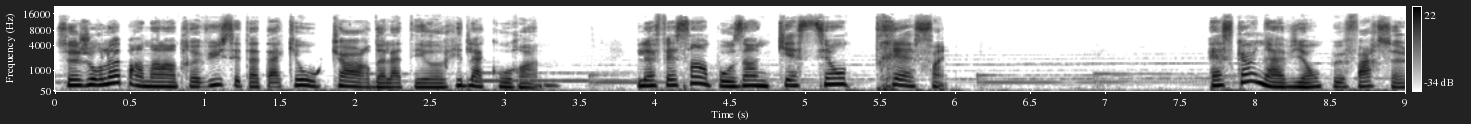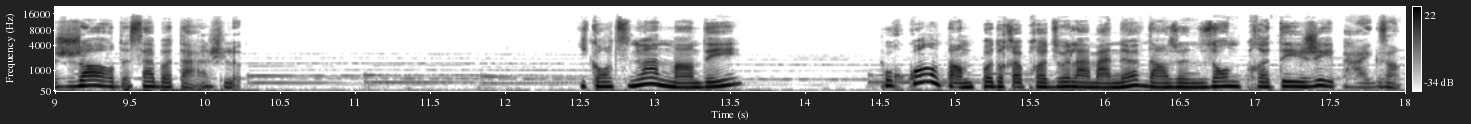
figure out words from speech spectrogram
Ce jour-là, pendant l'entrevue, il s'est attaqué au cœur de la théorie de la couronne. Il a fait ça en posant une question très simple. Est-ce qu'un avion peut faire ce genre de sabotage-là? Il continue à demander pourquoi on tente pas de reproduire la manœuvre dans une zone protégée, par exemple?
